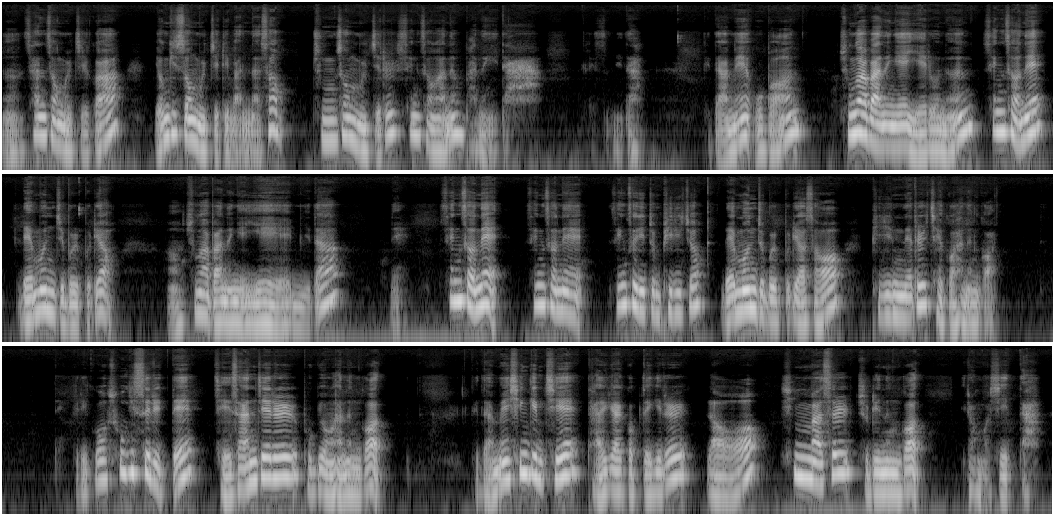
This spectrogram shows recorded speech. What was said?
어, 산성 물질과 염기성 물질이 만나서 중성 물질을 생성하는 반응이다. 그랬습니다. 그 다음에 5번 중화 반응의 예로는 생선에 레몬즙을 뿌려 어, 중화 반응의 예입니다. 네. 생선에 생선에 생선이 좀 비리죠? 레몬즙을 뿌려서 비린내를 제거하는 것. 네, 그리고 속이 쓰릴 때 제산제를 복용하는 것. 그 다음에 신김치에 달걀 껍데기를 넣어 신맛을 줄이는 것. 이런 것이 있다.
